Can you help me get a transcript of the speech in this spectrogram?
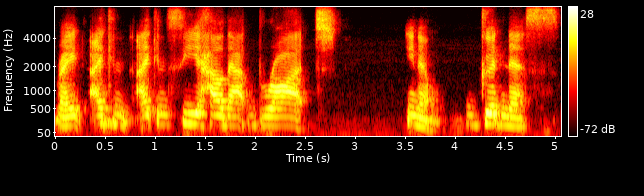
right? I can I can see how that brought you know, goodness,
